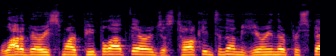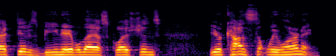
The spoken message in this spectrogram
A lot of very smart people out there, and just talking to them, hearing their perspectives, being able to ask questions, you're constantly learning.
